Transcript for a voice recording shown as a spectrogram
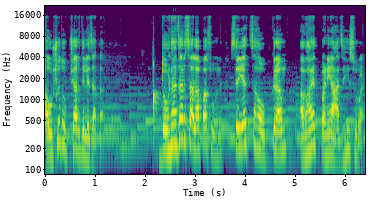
औषध उपचार दिले जातात. दोन हजार सालापासून श्रेयसचा हा उपक्रम अवाह्यतपणे आजही सुरू आहे.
